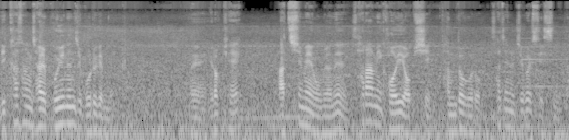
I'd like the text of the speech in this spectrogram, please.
니카상 잘 보이는지 모르겠네. 네, 이렇게 아침에 오면은 사람이 거의 없이 단독으로 사진을 찍을 수 있습니다.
